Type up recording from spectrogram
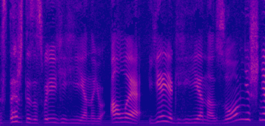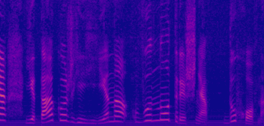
стежити за своєю гігієною. Але є як гігієна зовнішня, є також гігієна внутрішня, духовна.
